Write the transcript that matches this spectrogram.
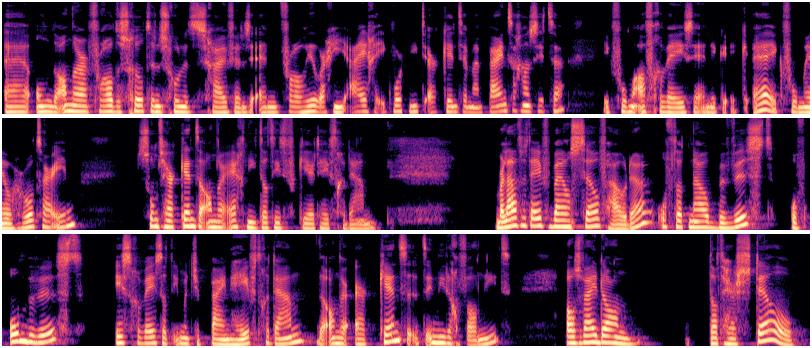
uh, om de ander vooral de schuld in de schoenen te schuiven en, en, vooral heel erg in je eigen, ik word niet erkend in mijn pijn te gaan zitten. Ik voel me afgewezen en ik, ik, ik voel me heel rot daarin. Soms herkent de ander echt niet dat hij het verkeerd heeft gedaan. Maar laten we het even bij onszelf houden. Of dat nou bewust of onbewust is geweest dat iemand je pijn heeft gedaan. De ander erkent het in ieder geval niet. Als wij dan dat herstel,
